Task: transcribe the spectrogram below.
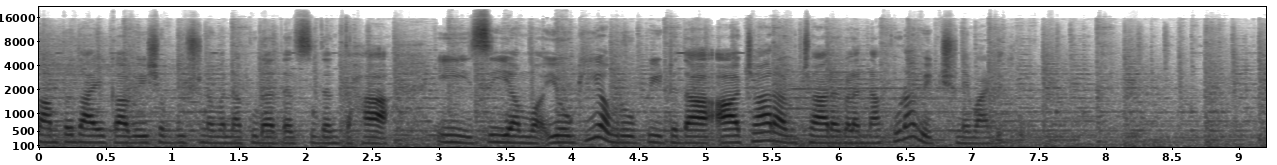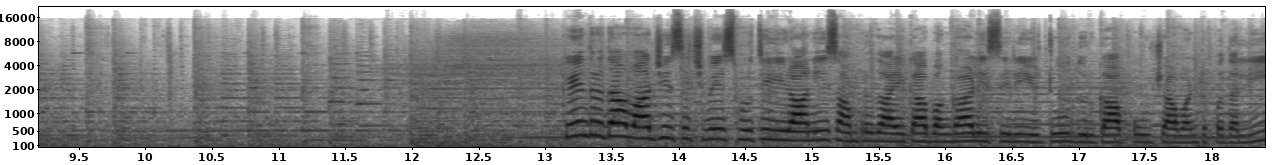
ಸಾಂಪ್ರದಾಯಿಕ ವೇಷಭೂಷಣವನ್ನು ಕೂಡ ಧರಿಸಿದಂತಹ ಈ ಸಿಎಂ ಯೋಗಿ ಅವರು ಪೀಠದ ಆಚಾರ ವಿಚಾರಗಳನ್ನು ಕೂಡ ವೀಕ್ಷಣೆ ಮಾಡಿದರು. ಕೇಂದ್ರದ ಮಾಜಿ ಸಚಿವೆ ಸ್ಮೃತಿ ಇರಾನಿ ಸಾಂಪ್ರದಾಯಿಕ ಬಂಗಾಳಿ ಸಿರಿಯುಟು ದುರ್ಗಾ ಪೂಜಾ ಮಂಟಪದಲ್ಲಿ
